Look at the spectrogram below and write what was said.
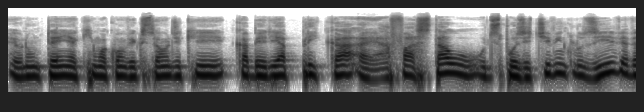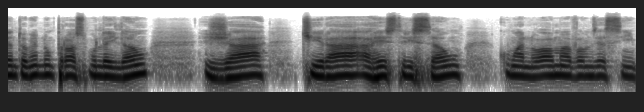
eu não tenho aqui uma convicção de que caberia aplicar, é, afastar o, o, dispositivo, inclusive, eventualmente, num próximo leilão, já tirar a restrição com uma norma, vamos dizer assim,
